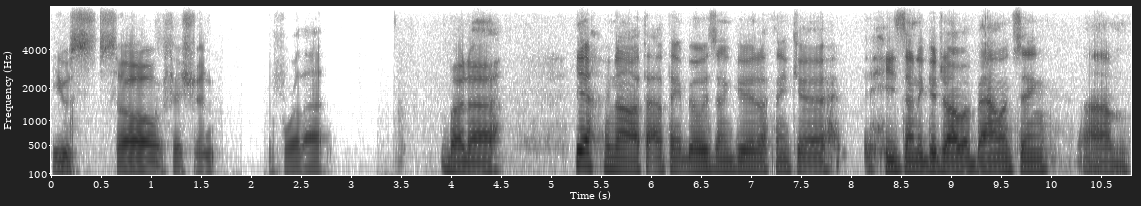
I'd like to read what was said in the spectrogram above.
he was so efficient before that. But uh, yeah, no, I, th- I think Billy's done good. I think uh, he's done a good job of balancing. Um,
